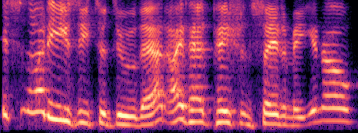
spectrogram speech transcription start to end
it's not easy to do that. I've had patients say to me, you know,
